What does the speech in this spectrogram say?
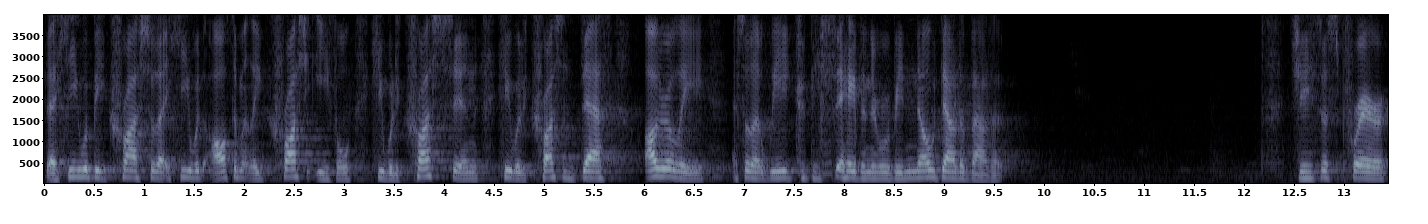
That he would be crushed so that he would ultimately crush evil, he would crush sin, he would crush death utterly, so that we could be saved and there would be no doubt about it. Jesus' prayer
